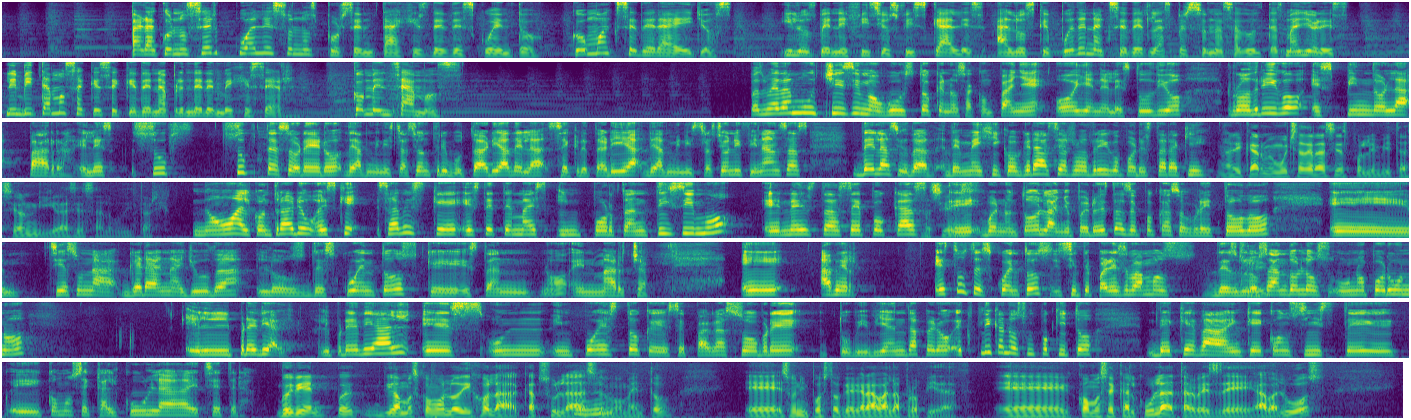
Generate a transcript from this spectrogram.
Para conocer cuáles son los porcentajes de descuento, cómo acceder a ellos y los beneficios fiscales a los que pueden acceder las personas adultas mayores, le invitamos a que se queden a aprender a envejecer. Comenzamos. Pues me da muchísimo gusto que nos acompañe hoy en el estudio Rodrigo Espíndola Parra. Él es subtesorero de Administración Tributaria de la Secretaría de Administración y Finanzas de la Ciudad de México. Gracias, Rodrigo, por estar aquí. Mari Carmen, muchas gracias por la invitación y gracias al auditorio. No, al contrario, es que, ¿sabes que Este tema es importantísimo en estas épocas, eh, bueno, en todo el año, pero estas épocas sobre todo. Eh, sí es una gran ayuda los descuentos que están en marcha. Eh, a ver, estos descuentos, si te parece, vamos desglosándolos uno por uno. El predial. El predial es un impuesto que se paga sobre tu vivienda, pero explícanos un poquito de qué va, en qué consiste, eh, cómo se calcula, etcétera. Muy bien, pues digamos, como lo dijo la cápsula hace un momento, eh, es un impuesto que graba la propiedad. Eh, cómo se calcula a través de avalúos.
